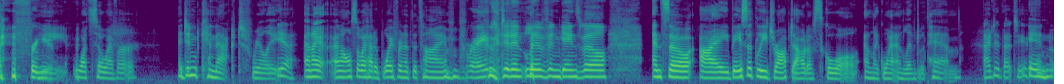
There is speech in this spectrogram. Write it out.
For for me whatsoever. I didn't connect really. Yeah. And I and also I had a boyfriend at the time Right. who didn't live in Gainesville. And so I basically dropped out of school and like went and lived with him I did that too. in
